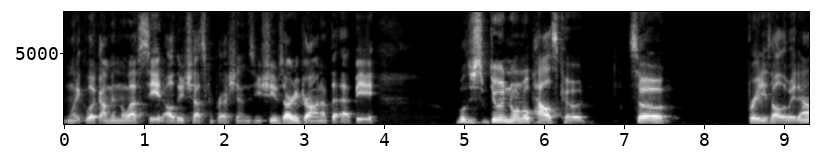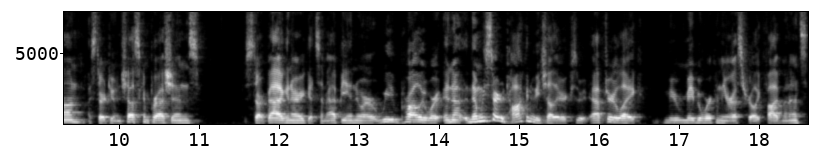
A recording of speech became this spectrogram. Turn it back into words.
I'm like, look, I'm in the left seat. I'll do chest compressions. Yushi's already drawn up the epi. We'll just do a normal PALS code. So Brady's all the way down. I start doing chest compressions. Start bagging her, get some epi into her. We probably were, and, uh, and then we started talking to each other because after like we were maybe working the arrest for like five minutes,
